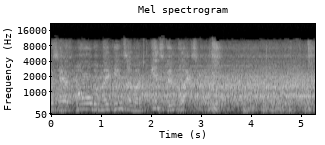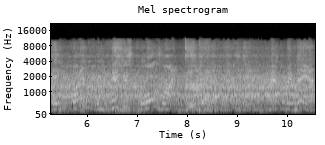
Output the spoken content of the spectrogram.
This has all the makings of an instant classic. A violently vicious clothesline. Mr. McMahon,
